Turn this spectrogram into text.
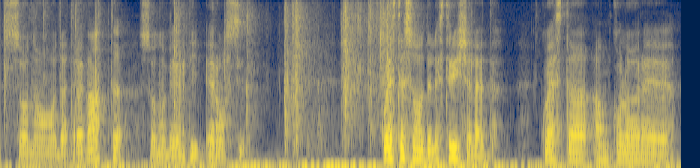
sono da 3 watt, sono verdi e rossi. Queste sono delle strisce led, questa ha un colore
